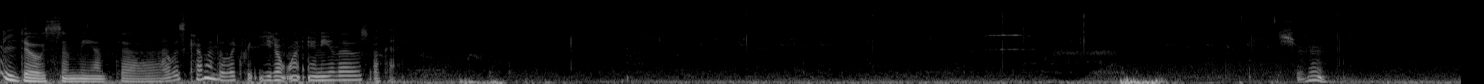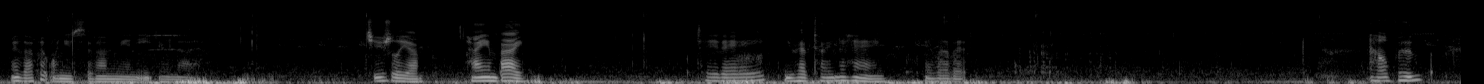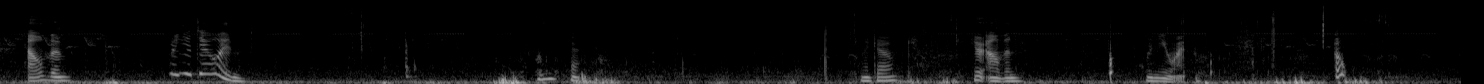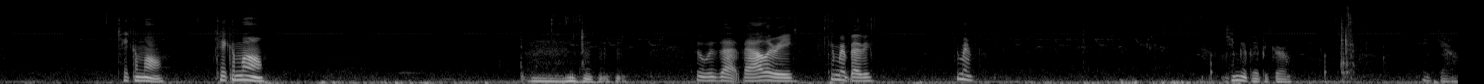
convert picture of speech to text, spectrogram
Hello, Samantha. I was coming to look for you. Don't want any of those? Okay. Sure. I love it when you sit on me and eat your nut. It's usually a hi and bye. Today, you have time to hang. I love it. Alvin, Alvin, what are you doing? Here. I go? Here, Alvin. Do you want? Oh. Take them all. Take them all. Who was that? Valerie. Come here, baby. Come here. Come here, baby girl. Here you go.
